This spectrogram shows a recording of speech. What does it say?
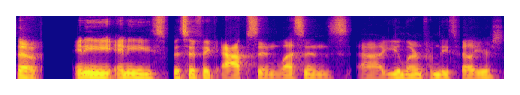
So, any any specific apps and lessons uh, you learned from these failures?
